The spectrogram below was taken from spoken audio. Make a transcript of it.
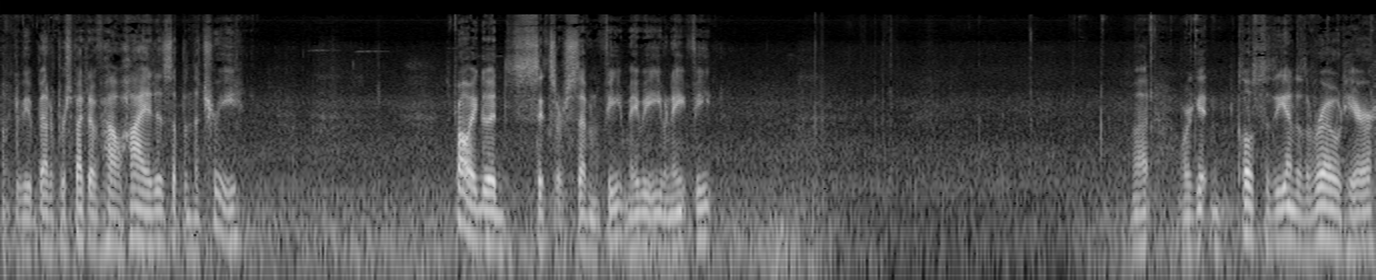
I'll give you a better perspective of how high it is up in the tree. It's probably a good six or seven feet, maybe even eight feet. But we're getting close to the end of the road here.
